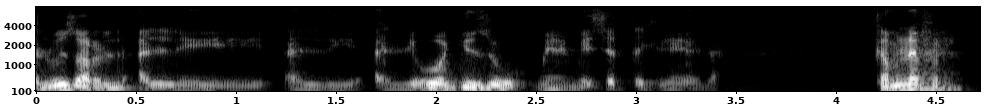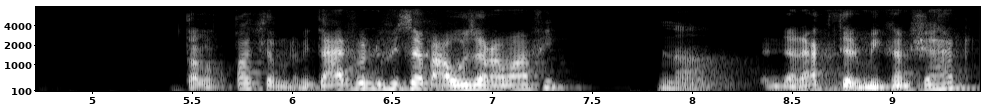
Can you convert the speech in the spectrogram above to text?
الوزراء اللي اللي اللي هو جزء من مجلس التشريع ده كم نفر؟ 13 نفر. أنت عارف أنه في سبعة وزراء ما في؟ نعم. عندنا أكثر من كم شهر؟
